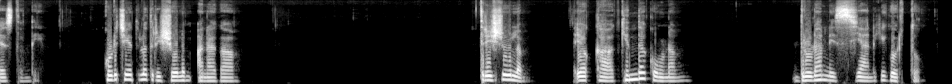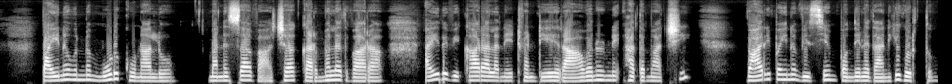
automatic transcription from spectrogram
చేస్తుంది. కుడి చేతిలో త్రిశూలం అనగా త్రిశూలం యొక్క కింద కోణం దృఢ నిశ్చయానికి గుర్తు. పైన ఉన్న మూడు కోణాలు మనస వాచ కర్మల ద్వారా ఐదు వికారాలనేటువంటి రావణుణ్ణి హతమార్చి వారిపైన విజయం పొందిన దానికి గుర్తు.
